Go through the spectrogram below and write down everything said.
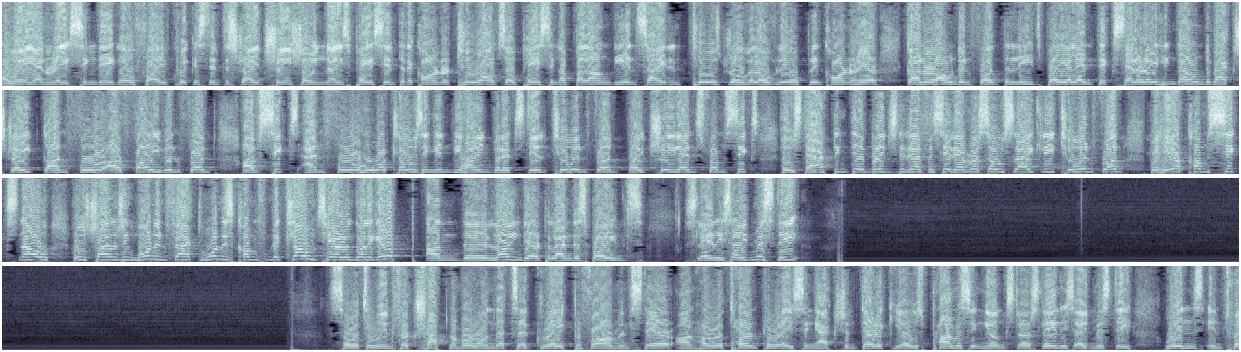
Away and racing they go. Five quickest into stride. Three showing nice pace into the corner. Two also pacing up along the inside. And two has drove a lovely opening corner here. Gone around in front and leads by a length. Accelerating down the back straight. Gone four or five in front of six and four who are closing in behind. But it's still two in front by three lengths from six who's starting to bridge the deficit ever so slightly. Two in front. But here comes six now who's challenging one. In fact, one is come from the clouds here and going to get up on the line there to land the spoils. Slaneyside Misty. So it's a win for trap number one. That's a great performance there on her return to racing action. Derek Yo's promising youngster, Slaneyside Misty, wins in 20.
